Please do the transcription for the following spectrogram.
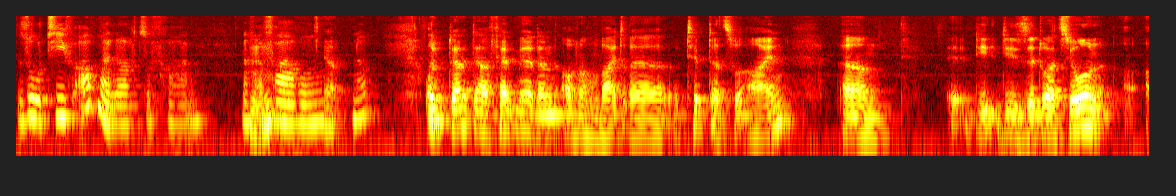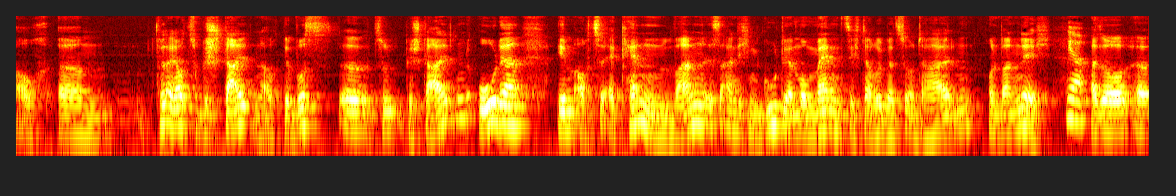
so tief auch mal nachzufragen nach mhm. Erfahrungen. Ja. Ne? Und, Und da, da, fällt mir dann auch noch ein weiterer Tipp dazu ein. Ähm, die, die Situation auch ähm, vielleicht auch zu gestalten, auch bewusst äh, zu gestalten oder eben auch zu erkennen, wann ist eigentlich ein guter Moment, sich darüber zu unterhalten und wann nicht. Ja. Also äh,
